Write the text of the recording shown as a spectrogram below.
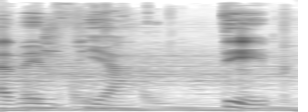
Cadencia. Tip.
